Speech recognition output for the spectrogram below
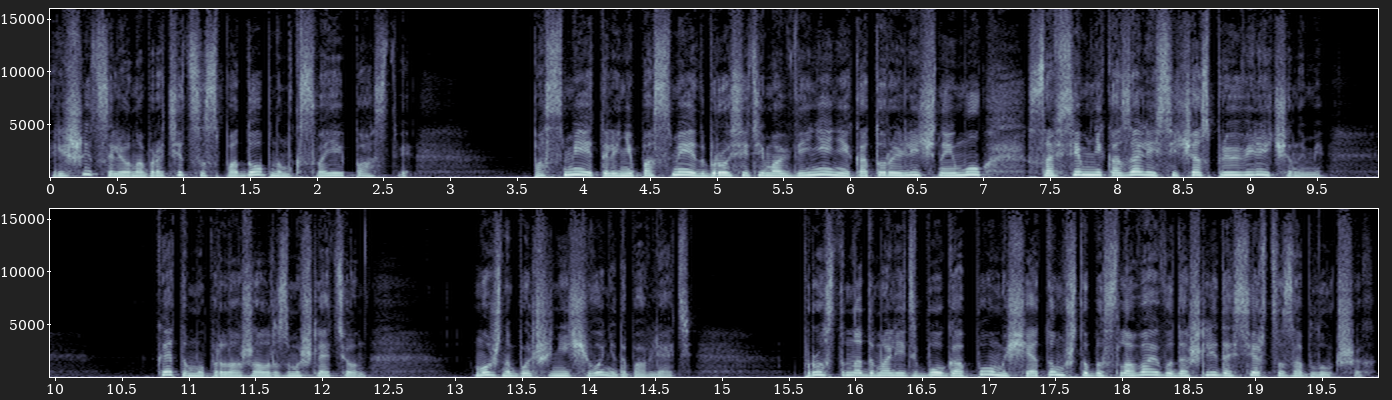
Решится ли он обратиться с подобным к своей пастве — посмеет или не посмеет бросить им обвинения, которые лично ему совсем не казались сейчас преувеличенными. К этому, продолжал размышлять он, можно больше ничего не добавлять. Просто надо молить Бога о помощи и о том, чтобы слова его дошли до сердца заблудших.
